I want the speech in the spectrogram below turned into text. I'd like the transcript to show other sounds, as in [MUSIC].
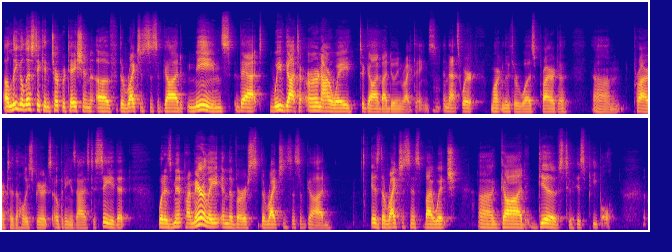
a legalistic interpretation of the righteousness of God means that we've got to earn our way to God by doing right things, and that's where Martin Luther was prior to um, prior to the Holy Spirit's opening his eyes to see that what is meant primarily in the verse, the righteousness of God, is the righteousness by which uh, God gives to his people.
